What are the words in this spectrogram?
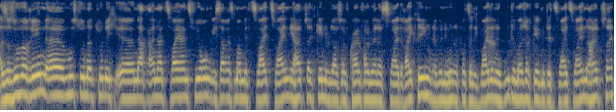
also souverän äh, musst du natürlich äh, nach einer 2-1-Führung, ich sage jetzt mal mit 2-2 in die Halbzeit gehen. Du darfst auf keinen Fall mehr das 2-3 kriegen. Da bin ich hundertprozentig bei dir. Eine gute Mannschaft geht mit der 2-2 in der Halbzeit.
